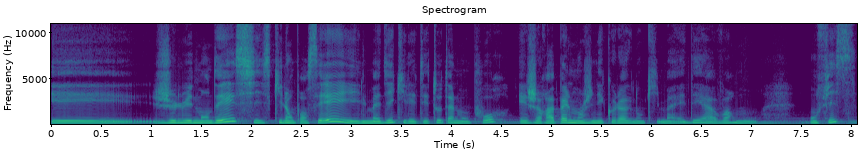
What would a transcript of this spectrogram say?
Et je lui ai demandé si, ce qu'il en pensait et il m'a dit qu'il était totalement pour. Et je rappelle mon gynécologue donc, qui m'a aidé à avoir mon fils,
